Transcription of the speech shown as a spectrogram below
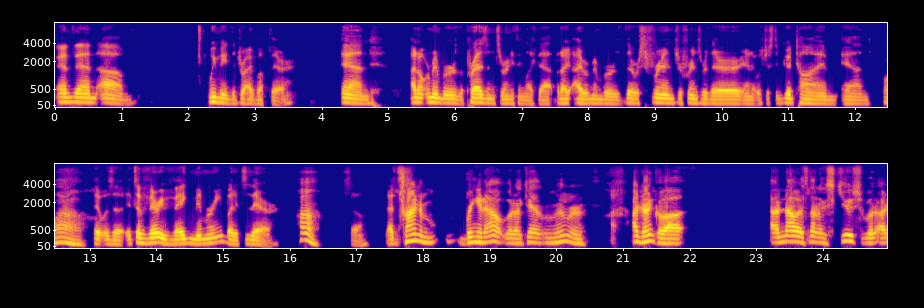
And then um, we made the drive up there, and I don't remember the presents or anything like that, but I, I remember there was friends. Your friends were there, and it was just a good time. And Wow. it was a it's a very vague memory, but it's there. Huh. So I'm that's trying to bring it out, but I can't remember. I drank a lot. And now it's not an excuse, but I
